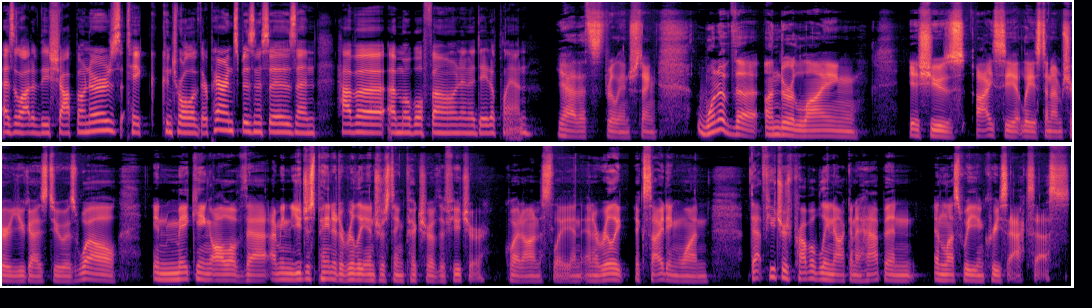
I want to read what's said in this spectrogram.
as a lot of these shop owners take control of their parents businesses and have a, a mobile phone and a data plan. Yeah that's really interesting. One of the underlying issues I see at least, and I'm sure you guys do as well, in making all of that, I mean, you just painted a really interesting picture of the future, quite honestly, and, and a really exciting one. That future is probably not going to happen unless we increase access.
